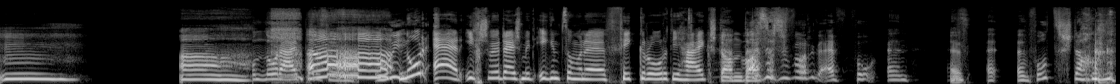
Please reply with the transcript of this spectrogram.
Mm. Ah. Und nur eine Person. Ah, nur er. Ich schwöre, er ist mit irgendeinem so Fickrohr daheim gestanden. Was hast du gesagt? Ein, ein, ein, ein, ein Futzstange.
